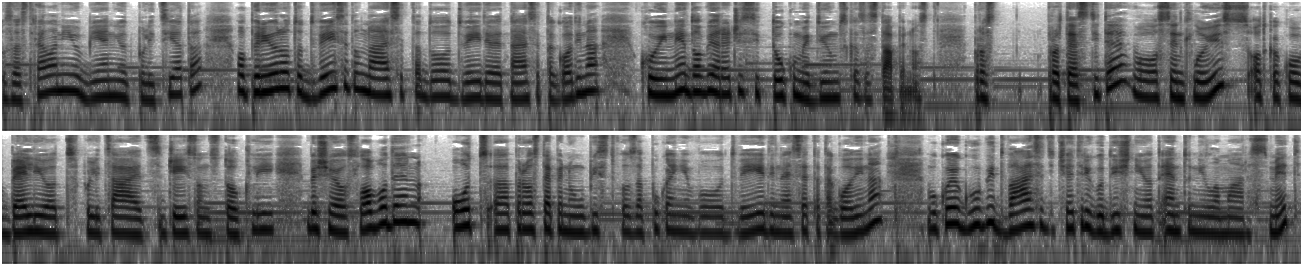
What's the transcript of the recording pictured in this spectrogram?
застрелани и убиени од полицијата во периодот од 2017 до 2019 година, кои не добија речиси толку медиумска застапеност. Прост протестите во Сент Луис, откако белиот полицаец Джейсон Стокли беше ослободен од првостепено убиство за пукање во 2011 година, во кое губи 24 годишниот Ентони Ламар Смит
